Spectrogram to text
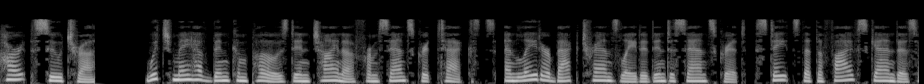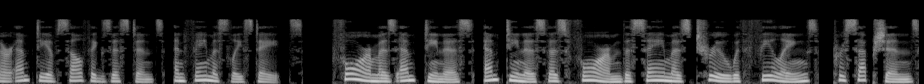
Heart Sutra which may have been composed in China from Sanskrit texts, and later back-translated into Sanskrit, states that the five skandhas are empty of self-existence, and famously states, Form is emptiness, emptiness is form the same is true with feelings, perceptions,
